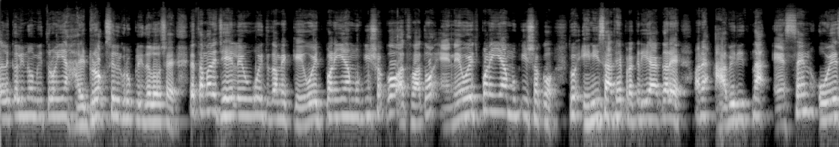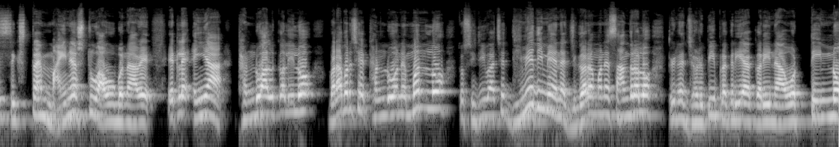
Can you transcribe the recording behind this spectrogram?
આલ્કલીનો મિત્રો અહીંયા હાઇડ્રોક્સિલ ગ્રુપ લીધેલો છે. એટલે તમારે જે લેવું હોય તો તમે KOH પણ અહીંયા મૂકી શકો અથવા તો NaOH પણ અહીંયા મૂકી શકો. તો એની સાથે પ્રક્રિયા કરે અને આવી રીતના S N O A six time minus two આવું બનાવે. એટલે અહીંયા ઠંડો આલ્કલી લો, બરાબર છે? ઠંડુ અને મન લો, તો સીધી વાત છે, ધીમે ધીમે એને ગરમ અને સાંદ્ર લો, તો એને ઝડપી પ્રક્રિયા કરીને આવો ટીનનો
